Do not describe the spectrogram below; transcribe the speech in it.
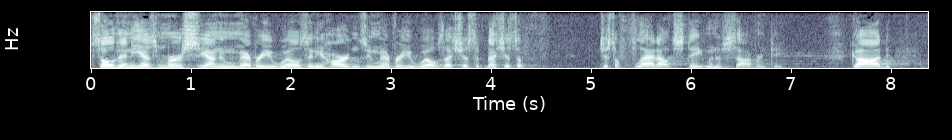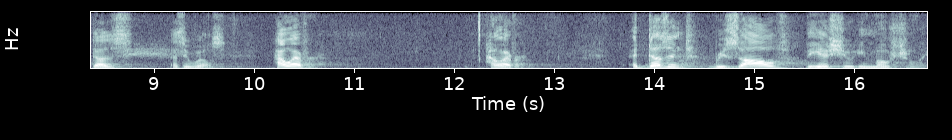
So then, he has mercy on whomever he wills and he hardens whomever he wills. That's just, that's just, a, just a flat out statement of sovereignty. God does as he wills. However, however, it doesn't resolve the issue emotionally.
